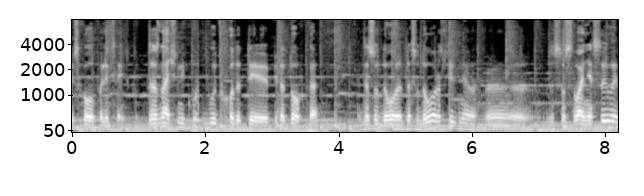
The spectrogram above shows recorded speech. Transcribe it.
військово-поліцейського. Зазначений курс буде входити підготовка досудового, розслідування, застосування сили,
